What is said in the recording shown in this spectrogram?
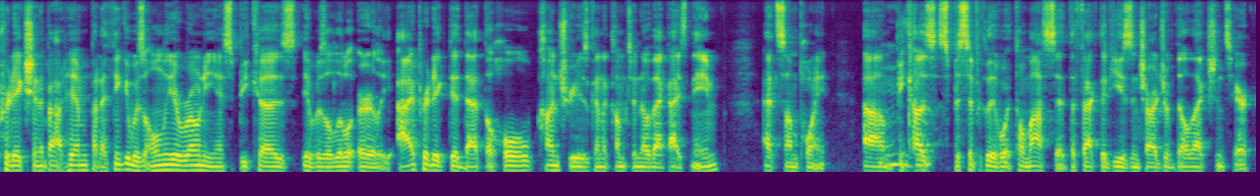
prediction about him, but I think it was only erroneous because it was a little early. I predicted that the whole country is going to come to know that guy's name at some point um, mm-hmm. because specifically of what Tomas said, the fact that he's in charge of the elections here.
